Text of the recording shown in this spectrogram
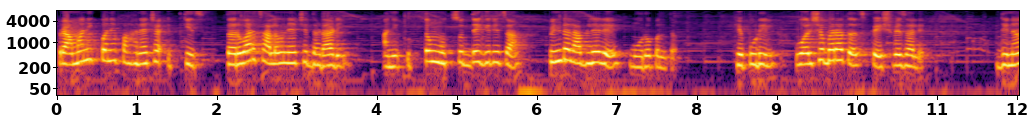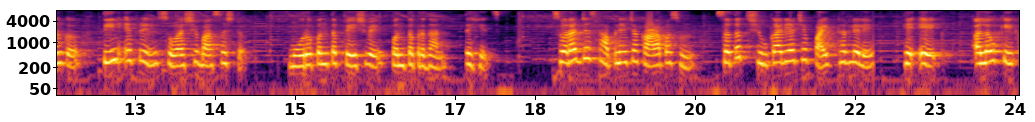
प्रामाणिकपणे पाहण्याच्या इतकीच तरवार चालवण्याची धडाडी आणि उत्तम मुत्सुद्देगिरीचा पिंड लाभलेले मोरोपंत. हे पुढील वर्षभरातच पेशवे झाले. दिनांक तीन एप्रिल सोळाशे बासष्ट मोरोपंत पेशवे पंतप्रधान ते हेच. स्वराज्य स्थापनेच्या काळापासून सतत शिवकार्याचे पाईक ठरलेले हे एक अलौकिक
